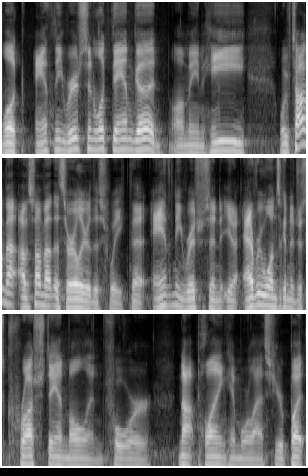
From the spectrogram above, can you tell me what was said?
look, Anthony Richardson looked damn good. I mean, he. We've talked about. I was talking about this earlier this week that Anthony Richardson. You know, everyone's going to just crush Dan Mullen for not playing him more last year, but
